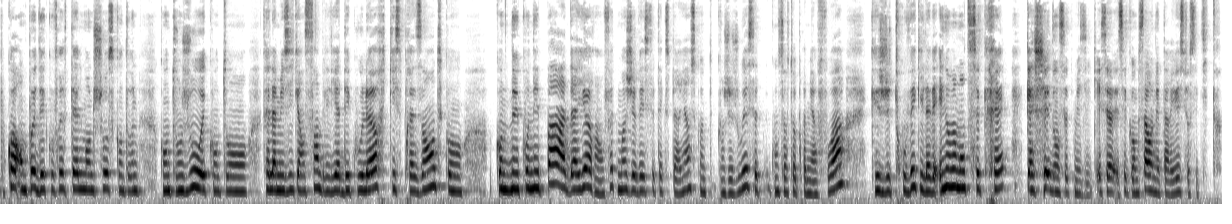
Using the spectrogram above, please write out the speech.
pourquoi on peut découvrir tellement de choses quand on quand on joue et quand on fait la musique ensemble. Il y a des couleurs qui se présentent qu'on ne connaît pas d'ailleurs. En fait, moi, j'avais cette expérience quand, quand j'ai joué cette concerto première fois, que je trouvais qu'il avait énormément de secrets cachés dans cette musique. Et c'est comme ça on est arrivé sur ces titres.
